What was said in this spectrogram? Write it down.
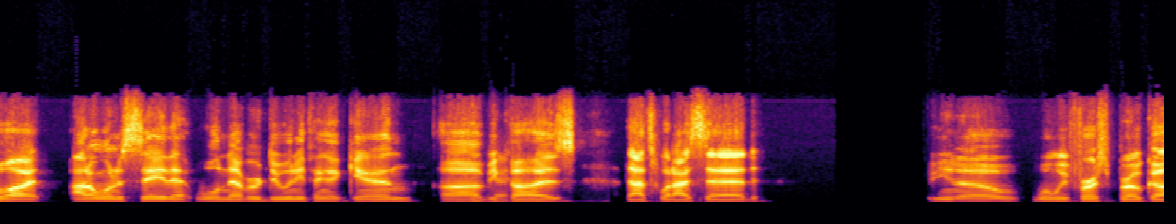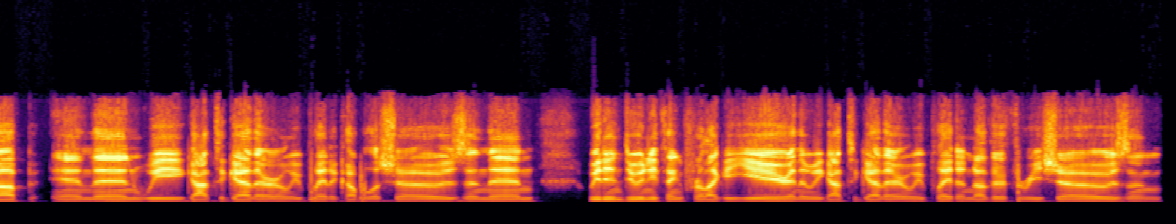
but I don't want to say that we'll never do anything again uh, Okay. because that's what I said. You know, when we first broke up, and then we got together and we played a couple of shows, and then we didn't do anything for like a year, and then we got together and we played another three shows, and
